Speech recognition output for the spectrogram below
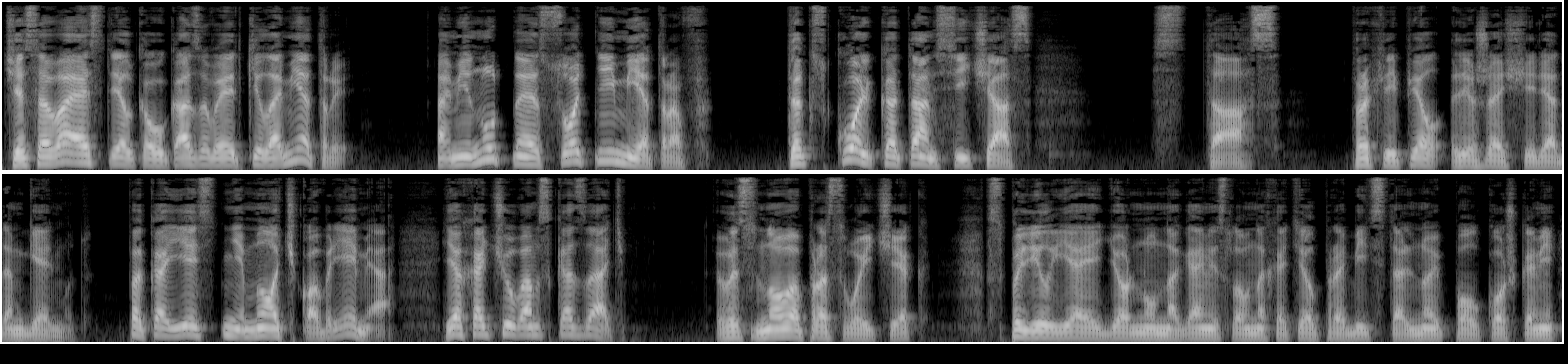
Часовая стрелка указывает километры, а минутная сотни метров. Так сколько там сейчас? Стас, прохрипел лежащий рядом Гельмут. Пока есть немножко время, я хочу вам сказать. Вы снова про свой чек? Вспылил я и дернул ногами, словно хотел пробить стальной пол кошками.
